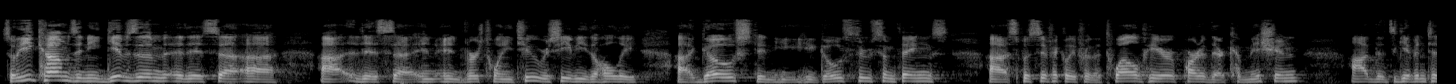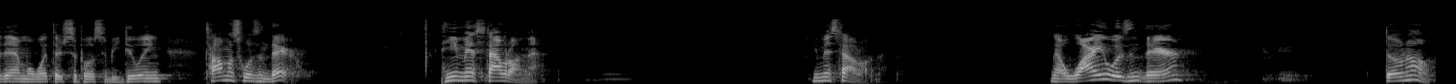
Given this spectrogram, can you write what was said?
So he comes and he gives them this, uh, uh, uh, this uh, in, in, verse 22, receive ye the Holy uh, Ghost, and he, he goes through some things uh, specifically for the 12 here, part of their commission that's given to them and what they're supposed to be doing. Thomas wasn't there. He missed out on that. He missed out on it. Now why he wasn't there, don't know.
